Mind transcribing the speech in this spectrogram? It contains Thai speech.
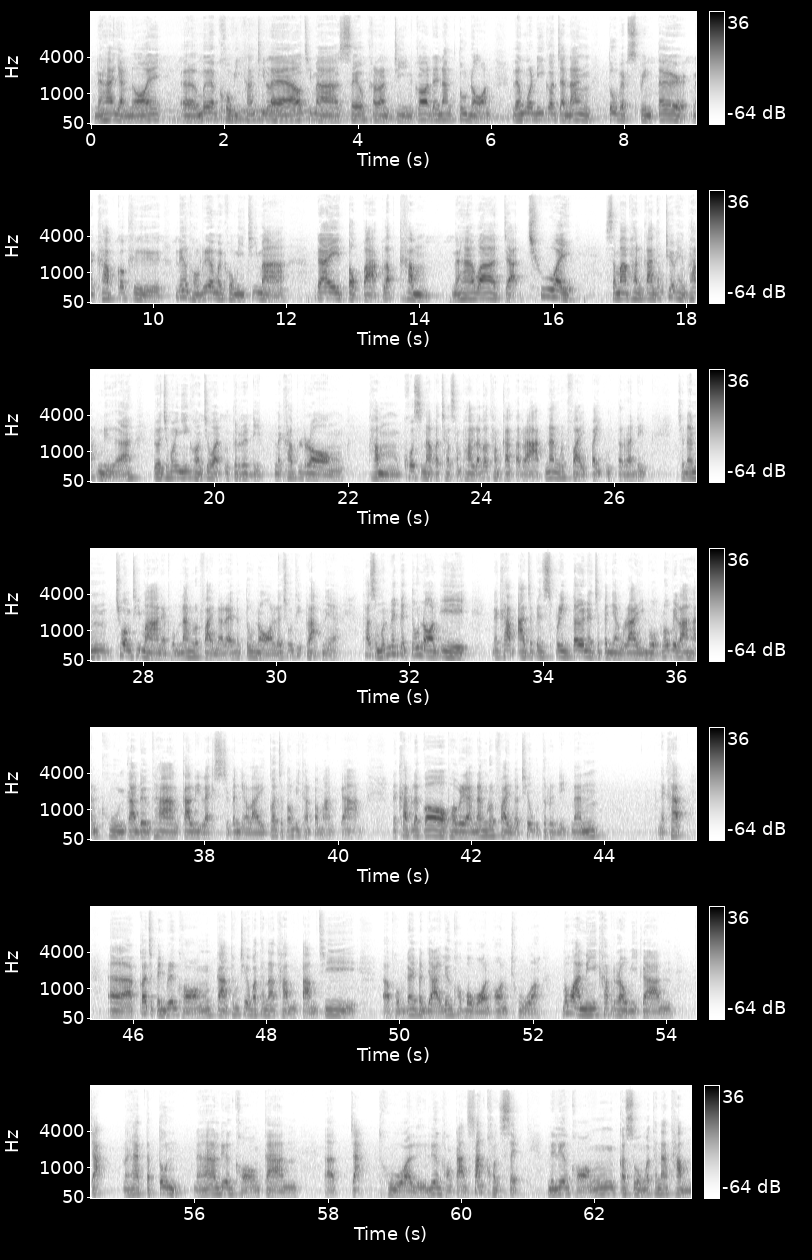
นะฮะอย่างน้อยเออเมื่อโควิดครั้งที่แล้วที่มาเซลล์คารันทีนก็ได้นั่งตู้นอน แล้วงวันนี้ก็จะนั่งตู้แบบสปรินเตอร์นะครับ ก็คือเรื่องของเรื่องมันคงมีที่มา ได้ตกปากรับคำนะฮะว่าจะช่วยสมาพันธ์การท่องเที่ยวแห่งภาคเหนือ โดยเฉพาะอย่างยิ่งของจังหวัดอุตรดิตถ์นะครับ รองทำโฆษณาประชาสัมพันธ์ แล้วก็ทำการตลาดนั่งรถไฟไปอุตรดิตถ์ ฉะนั้นช่วงที่มาเนี่ยผมนั่งรถไฟมาแล้วเป็นตู้นอน และช่วงที่กลับเนี่ยถ้าสมมุติไม่เป็นตู้นอนอีกนะครับอาจจะเป็นสปรินเตอร์เนี่ยจะเป็นอย่างไร บวกลบเวลาหารคูณการเดินทางการรีแลกซ์จะเป็นอย่างไร ก็จะต้องมีการประมาณการนะครับแล้วก็พอเวลานั่งรถไฟมาเที่ยวอุตรดิตถ์นั้นนะครับเอ่อก็จะเป็นเรื่องของการท่องเที่ยววัฒนธรรมตามที่ผมได้บรรยายเรื่องของบวรออนทัวร์เมื่อวานนี้ครับเรามีการจัด นะฮะกระตุ้นนะฮะเรื่องของการจัดทัวร์หรือเรื่องของการสร้างคอนเซปต์ในเรื่องของกระทรวงวัฒนธรรม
